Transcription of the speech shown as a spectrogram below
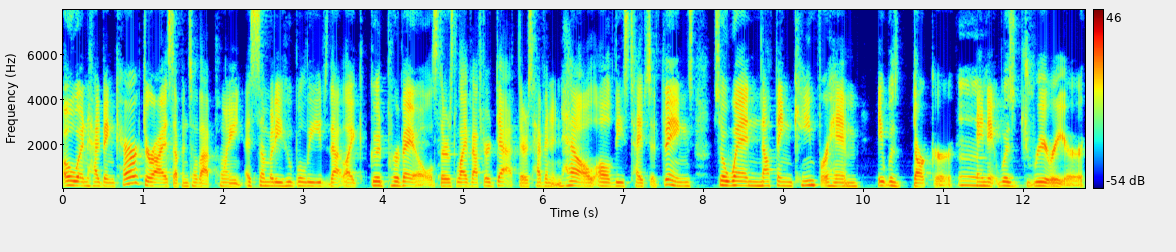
Owen had been characterized up until that point as somebody who believed that like good prevails, there's life after death, there's heaven and hell, all these types of things. So when nothing came for him, it was darker mm. and it was drearier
